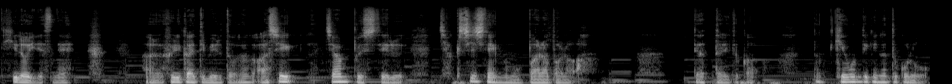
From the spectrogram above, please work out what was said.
ひどいですね。あの、振り返ってみると、なんか足、ジャンプしてる着地地点がもうバラバラであったりとか、なんか基本的なところを、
